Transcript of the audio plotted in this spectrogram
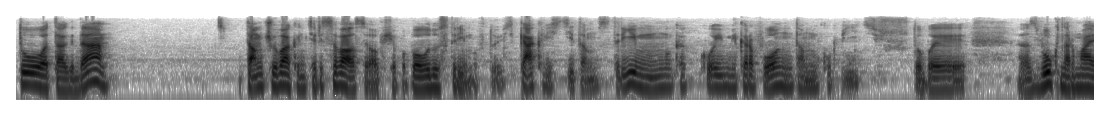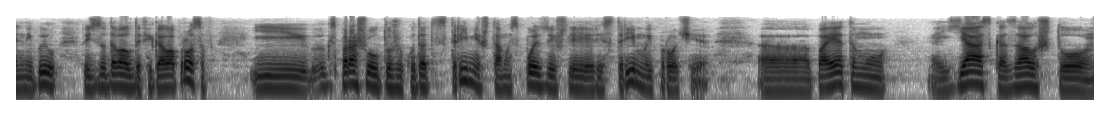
то тогда там чувак интересовался вообще по поводу стримов, то есть как вести там стрим, какой микрофон там купить, чтобы э, звук нормальный был, то есть задавал дофига вопросов и спрашивал тоже, куда ты стримишь, там используешь ли рестрим и прочее. Э, поэтому я сказал, что,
